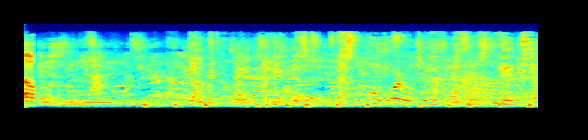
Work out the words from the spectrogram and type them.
Oh. Big bit. It's the best of both worlds. You have waffles and you have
